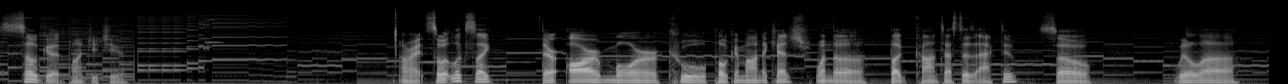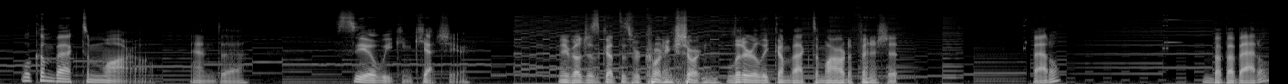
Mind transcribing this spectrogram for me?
So good, Punchichu. Alright, so it looks like there are more cool Pokemon to catch when the bug contest is active. So we'll uh we'll come back tomorrow and uh see what we can catch here. Maybe I'll just cut this recording short and literally come back tomorrow to finish it. Battle? B-b-battle?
